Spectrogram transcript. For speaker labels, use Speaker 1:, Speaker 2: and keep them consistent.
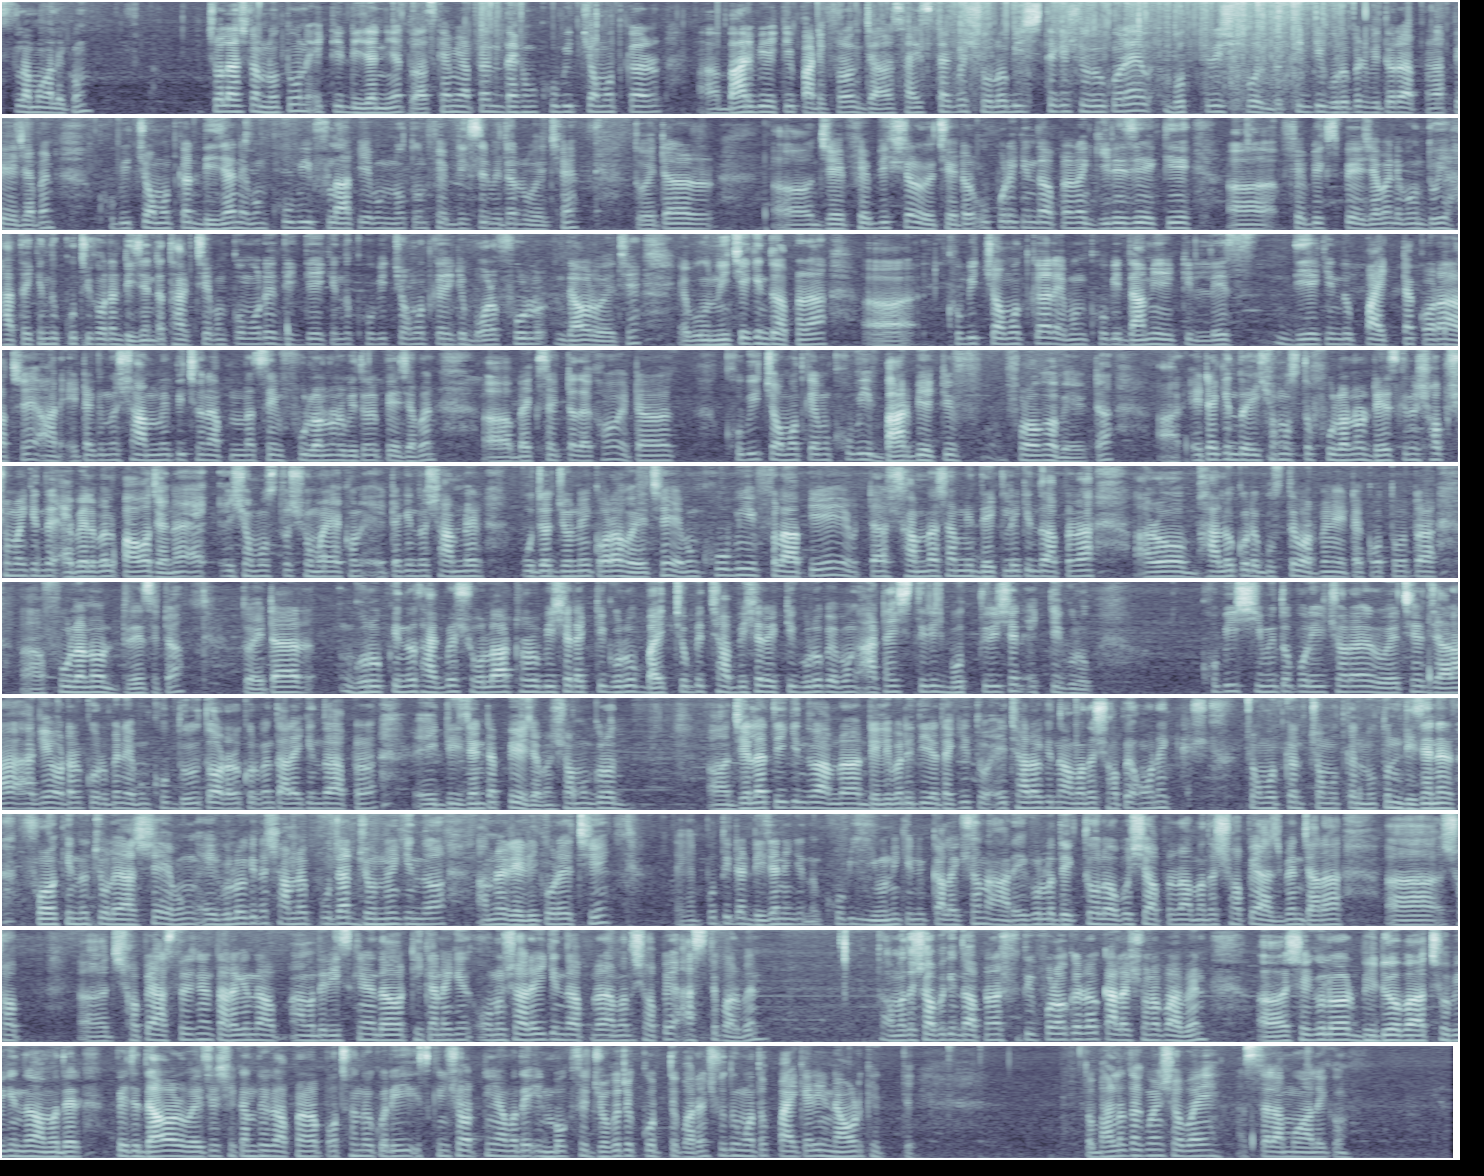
Speaker 1: আসসালামু আলাইকুম। চলে আসলাম নতুন একটি ডিজাইন নিয়ে। তো আজকে আমি আপনাদের দেখাবো খুবই চমৎকার বারবি একটি পার্টি ফ্রক যার সাইজ থাকবে ষোলো বিশ থেকে শুরু করে বত্রিশ পর্যন্ত। তিনটি গ্রুপের ভিতরে আপনারা পেয়ে যাবেন। খুবই চমৎকার ডিজাইন এবং খুবই ফ্লাফি এবং নতুন ফেব্রিক্সের ভিতরে রয়েছে। তো এটার যে ফেব্রিক্সটা রয়েছে, এটার উপরে কিন্তু আপনারা গিরেজে একটি ফেব্রিক্স পেয়ে যাবেন এবং দুই হাতে কিন্তু কুচি করা ডিজাইনটা থাকছে এবং কোমরের দিক দিয়ে কিন্তু খুবই চমৎকার একটি বড় ফুল দেওয়া রয়েছে এবং নিচে কিন্তু আপনারা খুবই চমৎকার এবং খুবই দামি একটি লেস দিয়ে কিন্তু পাইটটা করা আছে। আর এটা কিন্তু সামনে পিছনে আপনারা সেম ফুলানোর ভিতরে পেয়ে যাবেন। ব্যাক সাইডটা দেখো, এটা খুবই চমৎকার এবং খুবই বারবি একটি ফ্রক হবে এটা। আর এটা কিন্তু এই সমস্ত ফুলানোর ড্রেস কিন্তু সব সময় কিন্তু অ্যাভেলেবেল পাওয়া যায় না। এই সমস্ত সময় এখন এটা কিন্তু সামনের পূজার জন্যই করা হয়েছে এবং খুবই ফ্লাপি এটা সামনাসামনি দেখলে কিন্তু আপনারা আরও ভালো করে বুঝতে পারবেন এটা কতটা ফুলানো ড্রেস এটা। তো এটার গ্রুপ কিন্তু থাকবে ষোলো আঠেরো বিশের একটি গ্রুপ বাইশ, চব্বিশ, ছাব্বিশের একটি গ্রুপ এবং আঠাইশ, তিরিশ, বত্রিশের একটি গ্রুপ খুবই সীমিত পরিসরে রয়েছে, যারা আগে অর্ডার করবেন এবং খুব দ্রুত অর্ডার করবেন, তারাই কিন্তু আপনারা এই ডিজাইনটা পেয়ে যাবেন। সমগ্র জেলাতেই কিন্তু আমরা ডেলিভারি দিয়ে থাকি। তো এছাড়াও কিন্তু আমাদের শপে অনেক চমৎকার চমৎকার নতুন ডিজাইনের ফ্রক কিন্তু চলে আসছে এবং এগুলো কিন্তু সামনে পূজার জন্যই কিন্তু আমরা রেডি করেছি। দেখেন, প্রতিটা ডিজাইনই কিন্তু খুবই ইউনিক ইউনিক কালেকশন আর এগুলো দেখতে হলে অবশ্যই আপনারা আমাদের শপে আসবেন। যারা সব শপে আসতে চান তারা কিন্তু আমাদের স্ক্রিনে দেওয়া ঠিকানা অনুসারেই কিন্তু আপনারা আমাদের শপে আসতে পারবেন। তো আমাদের সবাই কিন্তু আপনারা সুতি ফ্রকেরও কালেকশনও পাবেন। সেগুলোর ভিডিও বা ছবি কিন্তু আমাদের পেজে দেওয়া রয়েছে। সেখান থেকে আপনারা পছন্দ করে স্ক্রিনশট নিয়ে আমাদের ইনবক্সে যোগাযোগ করতে পারেন, শুধুমাত্র পাইকারি নেওয়ার ক্ষেত্রে। তো ভালো থাকবেন সবাই। আসসালামু আলাইকুম।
